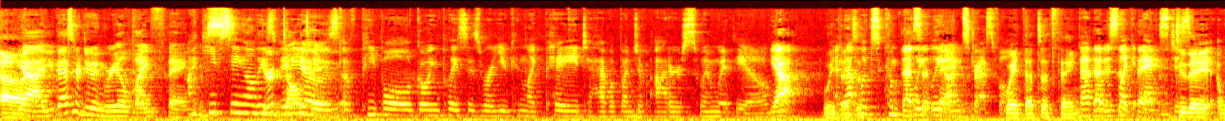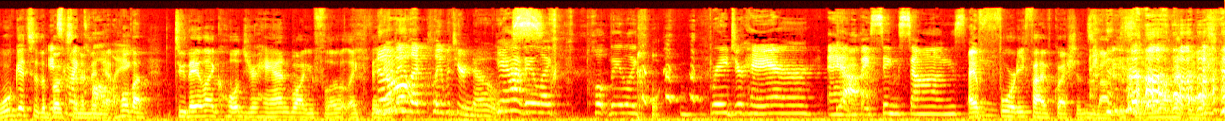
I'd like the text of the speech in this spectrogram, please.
yeah, you guys are doing real life things. I keep seeing all these You're videos adulting. of people going places where you can like pay to have a bunch of otters swim with you. Yeah. Wait, and that's that a, looks a completely thing. unstressful. wait, that's a thing. that, That looks is like thing. ecstasy. Do they? We'll get to the It's books in a minute. calling. Hold on. Do they like hold your hand while you float? Like they No, do? they like play with your nose. Yeah, they like pull, they like braid your hair and Yeah. they sing songs. I have 45 questions about this. That I want to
